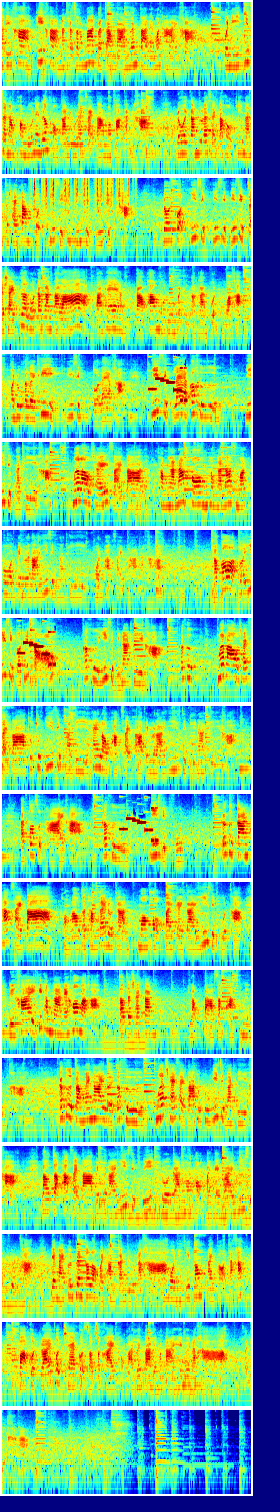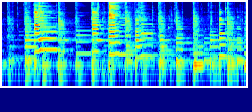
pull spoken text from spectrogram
ัสดีค่ะ กี้ค่ะนักชรมาศประจำร้านแว่นตาไดมอนด์อายค่ะ วันนี้กี้จะนำความรู้ในเรื่องของการดูแลสายตามาฝากกันค่ะ โดยการดูแลสายตาของกี้นั้นจะใช้ตามกฎ 20 20 20 ค่ะ โดยกฎ 20 20 20 จะใช้เพื่อลดอาการตาล้า ตาแห้ง ตาผ้ามัวรวมไปถึงอาการปวดหัวค่ะ มาดูกันเลยที่ 20 ตัวแรกค่ะ 20 แรกก็คือ 20 นาทีค่ะ เมื่อเราใช้สายตาทำงานหน้าคอมทำงานหน้าสมาร์ทโฟน เป็นเวลา 20 นาที ควรพักสายตานะคะ แล้วก็ตัว 20 ตัวที่ 2 ก็คือ 20 วินาทีค่ะ ก็คือเมื่อเราใช้สายตาทุกๆ 20 นาที ให้เราพักสายตาเป็นเวลา 20 วินาทีค่ะ และตัวสุดท้ายค่ะ ก็คือ 20 ฟุต ก็คือการพักสายตาของเราจะทำได้โดยการมองออกไปไกลๆ 20 ฟุตค่ะ หรือใครที่ทำงานในห้องอะค่ะ เราจะใช้การหลับตาสักพักหนึ่งค่ะ ก็คือจำง่ายๆเลยก็คือ เมื่อใช้สายตาทุกๆ 20 นาทีค่ะ เราจะพักสายตาเป็นเวลา 20 วิ โดยการมองออกไปไกลๆ 20 ฟุตค่ะ ยังไงเพื่อนๆ ก็ลองไปทำกันดูนะคะ วันนี้ที่ต้องไปก่อนนะคะ ฝากกดไลค์ กดแชร์ กด subscribe ของร้านแว่นตาเลมอนไอให้ด้วยนะคะ สวัสดีค่ะ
